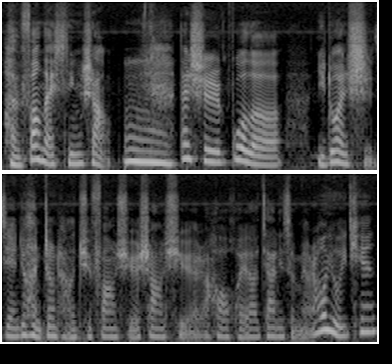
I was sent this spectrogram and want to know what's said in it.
很放在心上。嗯但是过了。一段时间就很正常的去放学、上学，然后回到家里怎么样？然后有一天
